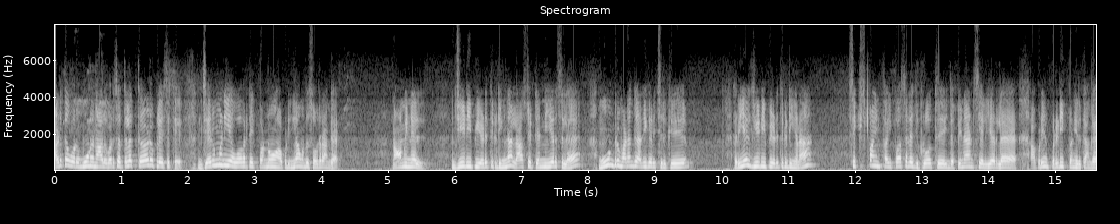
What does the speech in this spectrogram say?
அடுத்த ஒரு மூணு நாலு வருஷத்தில் தேர்டு பிளேஸுக்கு ஜெர்மனியை ஓவர்டேக் பண்ணும் அப்படின்லாம் வந்து சொல்கிறாங்க நாமினல் ஜிடிபி எடுத்துக்கிட்டிங்கன்னா லாஸ்ட் டென் இயர்ஸில் மூன்று மடங்கு அதிகரிச்சிருக்கு. ரியல் ஜிடிபி எடுத்துக்கிட்டிங்கன்னா six point five percentage growth இந்த ஃபினான்சியல் இயரில் அப்படின்னு ப்ரிடிக்ட் பண்ணியிருக்காங்க.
